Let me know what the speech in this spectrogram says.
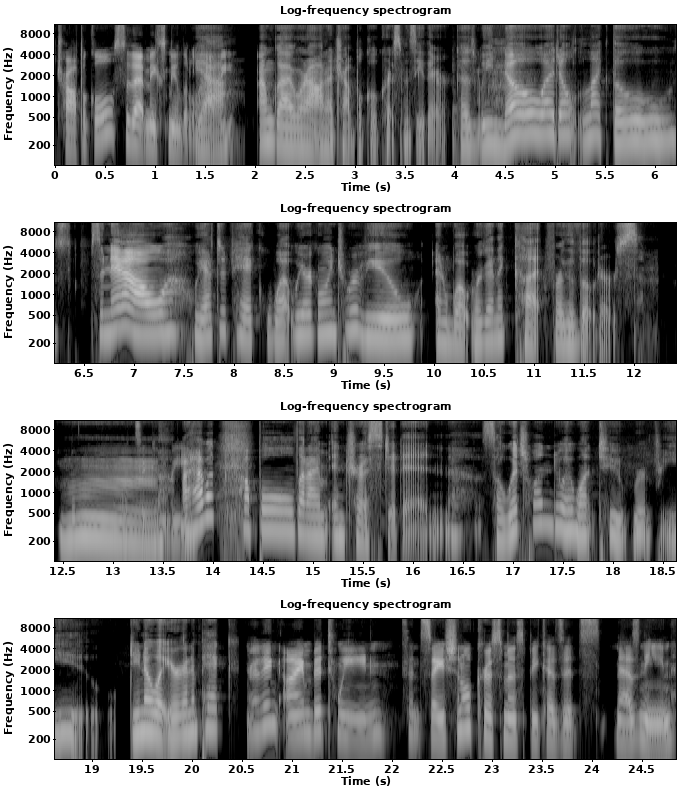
tropical. So that makes me a little Yeah. happy. I'm glad we're not on a tropical Christmas either because we know I don't like those. So now we have to pick what we are going to review and what we're going to cut for the voters. What's it gonna Mm, be? I have a couple that I'm interested in. So which one do I want to review? Do you know what you're going to pick? I think I'm between Scentsational Christmas because it's Nazneen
